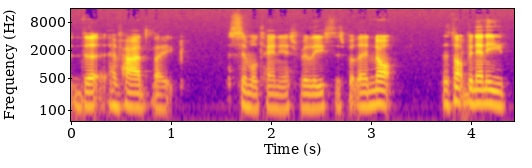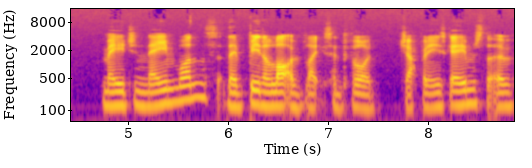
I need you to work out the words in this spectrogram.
that have had like simultaneous releases, but they're not. There's not been any major name ones. There've been a lot of like I said before Japanese games that have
